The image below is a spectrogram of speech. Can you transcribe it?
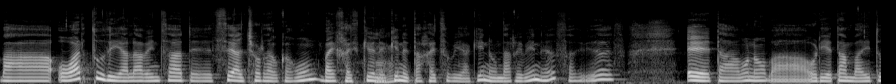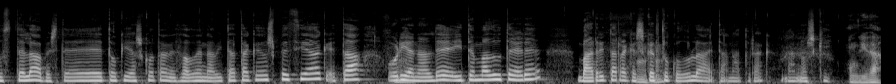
ba, ohartu diala behintzat e, ze altxor daukagun, bai jaizkibelekin eta jaitzubiakin, ondarribin, ez, adibidez, Eta, bueno, ba, horietan badituztela, beste toki askotan ez dauden habitatak edo espeziak, eta horien alde egiten badute ere, barritarrak eskertuko dula eta naturak, ba, noski. ongi da.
